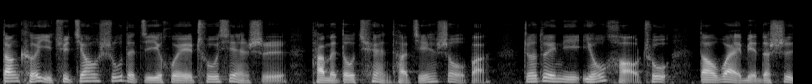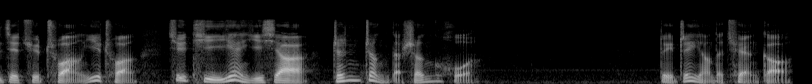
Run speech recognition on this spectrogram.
当可以去教书的机会出现时，他们都劝他接受吧，这对你有好处，到外面的世界去闯一闯，去体验一下。真正的生活。对这样的劝告，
